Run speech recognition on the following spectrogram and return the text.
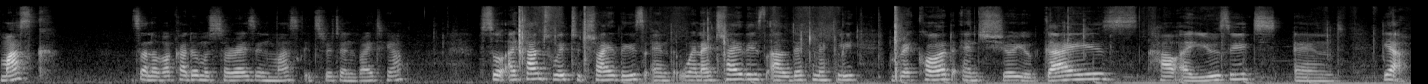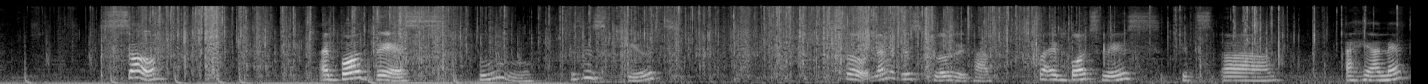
mask. It's an avocado moisturizing mask. It's written right here. So i can't wait to try this. And when i try this i'll definitely record and show you guys how i use it. And yeah. So i bought this Ooh, this is cute. So let me just close it up. So I bought this. It's uh, a hairnet.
